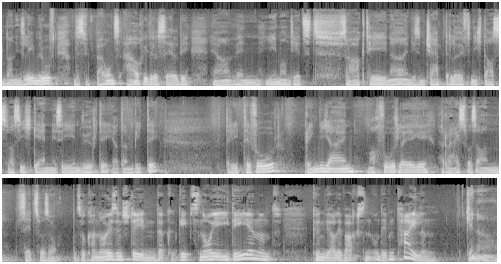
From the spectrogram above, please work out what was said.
und dann ins Leben ruft. Und das ist bei uns auch wieder dasselbe. Ja, wenn jemand jetzt sagt, hey, na, in diesem Chapter läuft nicht das, was ich gerne sehen würde, ja, dann bitte tritt hervor, bring dich ein, mach Vorschläge, reiß was an, setz was um. Und so kann Neues entstehen. Da gibt es neue Ideen und können wir alle wachsen und eben teilen. Genau.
